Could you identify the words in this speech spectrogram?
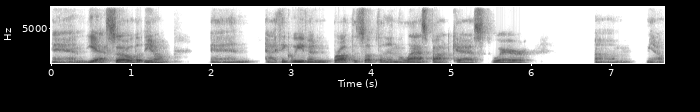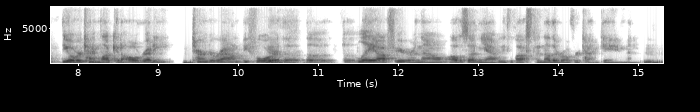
and yeah, so the, you know, and I think we even brought this up in the last podcast where, um, you know, the overtime luck had already turned around before yes. the, the, the layoff here, and now all of a sudden, yeah, we've lost another overtime game, and mm-hmm.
